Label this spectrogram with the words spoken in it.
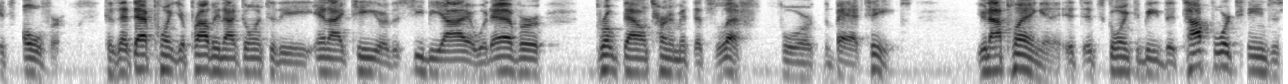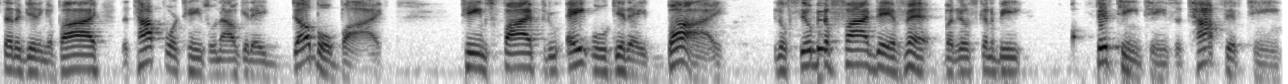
It's over. Because at that point, you're probably not going to the NIT or the CBI or whatever broke down tournament that's left for the bad teams. You're not playing in it. it. It's going to be the top four teams instead of getting a bye. The top four teams will now get a double bye. Teams five through eight will get a bye. It'll still be a five day event, but it's going to be 15 teams, the top 15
